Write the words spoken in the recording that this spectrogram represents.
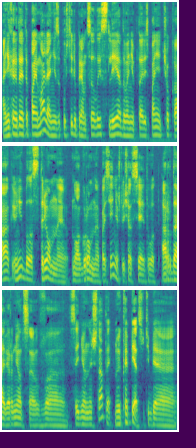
Они, когда это поймали, они запустили прям целые исследования, пытались понять, что как. И у них было стрёмное, ну, огромное опасение, что сейчас вся эта вот орда вернется в Соединенные Штаты. Ну и капец, у тебя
